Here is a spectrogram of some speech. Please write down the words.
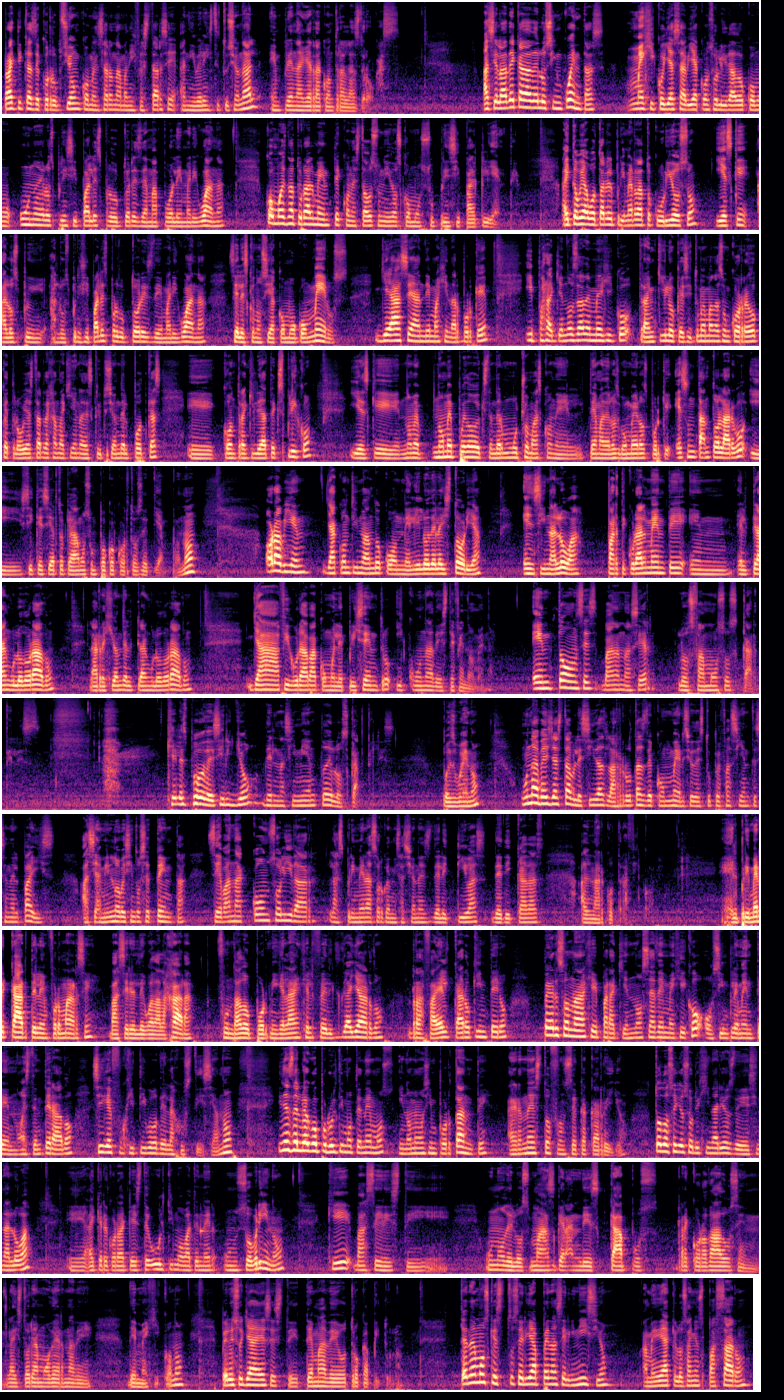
Prácticas de corrupción comenzaron a manifestarse a nivel institucional en plena guerra contra las drogas. Hacia la década de los 50, México ya se había consolidado como uno de los principales productores de amapola y marihuana, como es naturalmente con Estados Unidos como su principal cliente. Ahí te voy a botar el primer dato curioso, y es que a los, a los principales productores de marihuana se les conocía como gomeros, ya se han de imaginar por qué. Y para quien no sea de México, tranquilo que si tú me mandas un correo que te lo voy a estar dejando aquí en la descripción del podcast, eh, con tranquilidad te explico. Y es que no me, no me puedo extender mucho más con el tema de los gomeros porque es un tanto largo y sí que es cierto que vamos un poco cortos de tiempo, ¿no? Ahora bien, ya continuando con el hilo de la historia, en Sinaloa, particularmente en el Triángulo Dorado, la región del Triángulo Dorado, ya figuraba como el epicentro y cuna de este fenómeno. Entonces van a nacer los famosos cárteles. ¿Qué les puedo decir yo del nacimiento de los cárteles? Pues bueno, una vez ya establecidas las rutas de comercio de estupefacientes en el país, hacia 1970 se van a consolidar las primeras organizaciones delictivas dedicadas al narcotráfico. El primer cártel en formarse va a ser el de Guadalajara, fundado por Miguel Ángel Félix Gallardo, Rafael Caro Quintero, personaje para quien no sea de México o simplemente no esté enterado, sigue fugitivo de la justicia, ¿no? Y desde luego por último tenemos, y no menos importante, a Ernesto Fonseca Carrillo, todos ellos originarios de Sinaloa. Eh, hay que recordar que este último va a tener un sobrino que va a ser este uno de los más grandes capos recordados en la historia moderna de, de México, ¿no? Pero eso ya es este tema de otro capítulo. Tenemos que esto sería apenas el inicio. A medida que los años pasaron,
